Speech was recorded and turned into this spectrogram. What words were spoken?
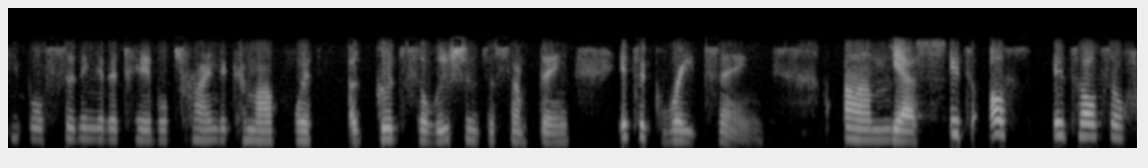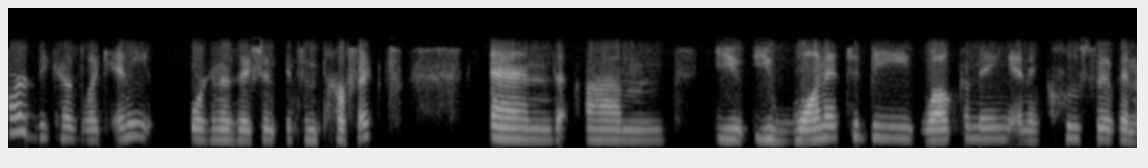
people sitting at a table trying to come up with a good solution to something, it's a great thing. Um, yes. it's also it's also hard because like any organization, it's imperfect, and um, you you want it to be welcoming and inclusive and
